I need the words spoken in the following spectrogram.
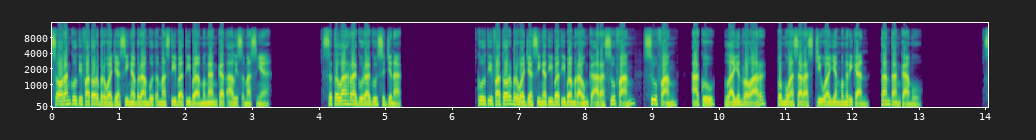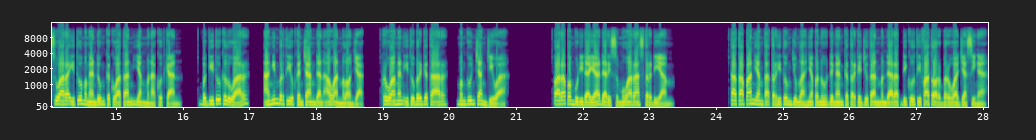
seorang kultivator berwajah singa berambut emas tiba-tiba mengangkat alis emasnya. Setelah ragu-ragu sejenak, kultivator berwajah singa tiba-tiba meraung ke arah Su Fang, Su Fang, aku, Lion Roar, penguasa ras jiwa yang mengerikan, tantang kamu. Suara itu mengandung kekuatan yang menakutkan. Begitu keluar, angin bertiup kencang dan awan melonjak. Ruangan itu bergetar, mengguncang jiwa. Para pembudidaya dari semua ras terdiam. Tatapan yang tak terhitung jumlahnya penuh dengan keterkejutan mendarat di kultivator berwajah singa.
